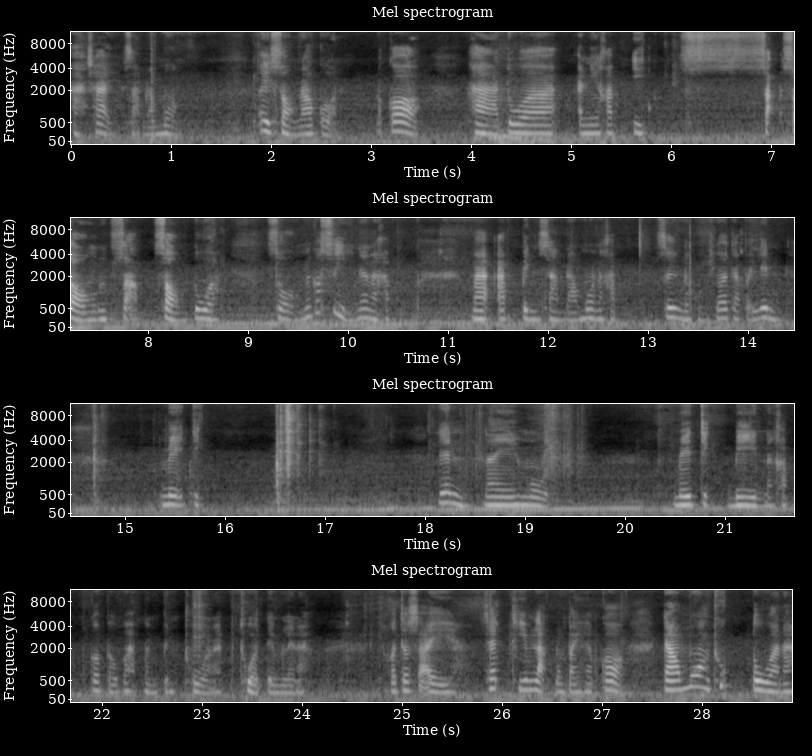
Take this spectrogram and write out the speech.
อะใช่สามดาวม่วงเอ้ยสองดาวก่อน แล้วก็หาตัวอันนี้ครับอีก สองหรือสามสองตัวสองไม่ก็สี่เนี่ยนะครับ มาอัพเป็นสามดาวม่วงนะครับ ซึ่งเดี๋ยวผมก็จะไปเล่นเมจิกเล่นในโหมดเมจิกบีนนะครับ ก็แปลว่ามันเป็นถั่วนะถั่วเต็มเลยนะเขาจะใส่เซตทีมหลักลงไปครับ ก็ดาวม่วงทุกตัวนะ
